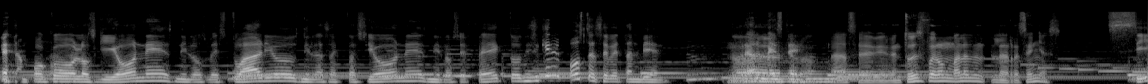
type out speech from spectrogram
y tampoco los guiones, ni los vestuarios, ni las actuaciones, ni los efectos, ni siquiera el póster se ve tan bien. No, Realmente. no, nada se ve bien. Entonces fueron malas las reseñas. Sí,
